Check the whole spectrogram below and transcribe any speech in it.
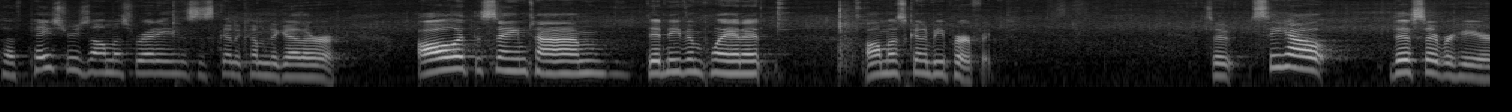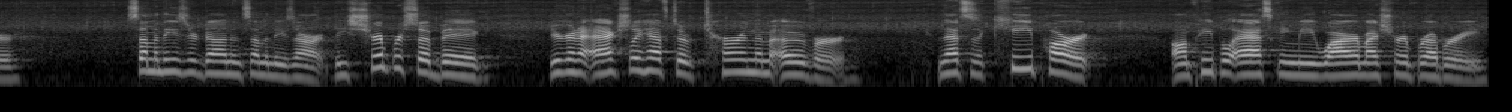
Puff pastry is almost ready. This is going to come together all at the same time. Didn't even plan it. Almost going to be perfect. So see how this over here, some of these are done and some of these aren't. These shrimp are so big, you're going to actually have to turn them over. And that's a key part on people asking me, why are my shrimp rubbery?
